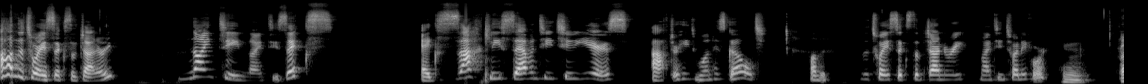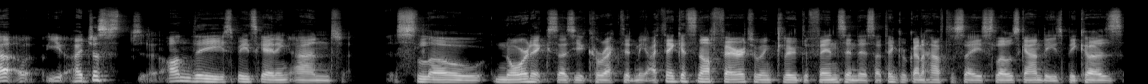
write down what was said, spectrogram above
on the 26th of January, 1996, exactly 72 years after he'd won his gold on the, the 26th of January, 1924. Hmm. Uh, you, I just, on the speed skating and slow Nordics, as you corrected me, I think it's not fair to include the Finns in this. I think we're going to have to say slow Scandies because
